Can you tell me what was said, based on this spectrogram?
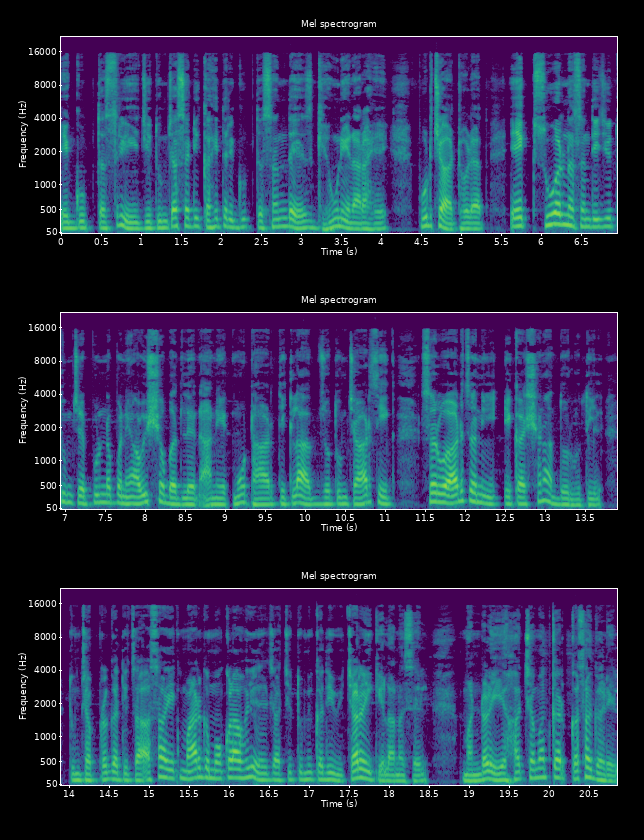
एक गुप्त स्त्री जी तुमच्यासाठी काहीतरी गुप्त संदेश घेऊन येणार आहे. पुढच्या आठवड्यात एक सुवर्ण संधी जी तुमचे पूर्णपणे आयुष्य बदलेल आणि एक मोठा आर्थिक लाभ जो तुमच्या आर्थिक सर्व अडचणी एका क्षणात दूर होतील. तुमच्या प्रगतीचा असा एक मार्ग मोकळा होईल ज्याची तुम्ही कधी विचारही केला नसेल. मंडळी हा चमत्कार कसा घडेल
